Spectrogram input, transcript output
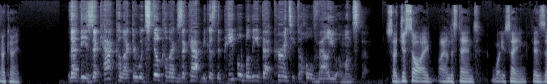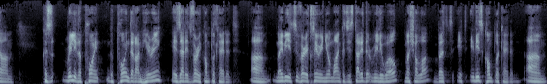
Okay. That the zakat collector would still collect zakat because the people believe that currency to hold value amongst them. So just so I, I understand what you're saying, there's um because really the point the point that I'm hearing is that it's very complicated. Um, maybe it's very clear in your mind because you studied it really well, mashallah, but it, it is complicated. Um,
